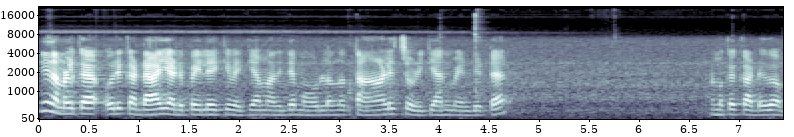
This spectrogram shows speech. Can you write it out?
ഇനി നമ്മൾക്ക് ഒരു കടായി അടുപ്പയിലേക്ക് വയ്ക്കാം അതിന്റെ മുകളിലൊന്ന് താളിച്ചൊഴിക്കാൻ വേണ്ടിയിട്ട് നമുക്ക് കടുകും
